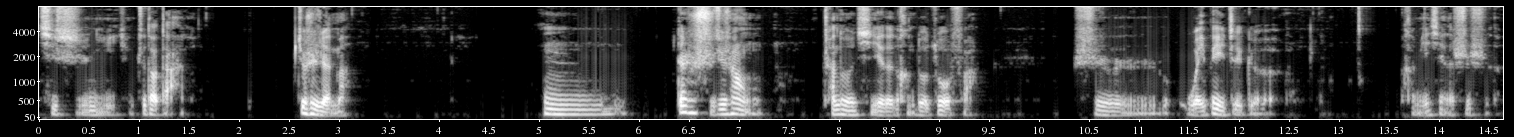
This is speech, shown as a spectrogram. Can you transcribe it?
其实你已经知道答案了，就是人嘛。嗯，但是实际上，传统的企业的很多做法是违背这个。很明显的事实的，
